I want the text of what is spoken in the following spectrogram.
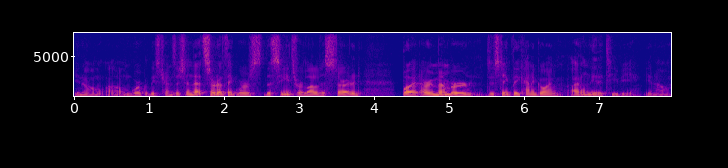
you know, um, work with these transitions? And that's sort of I think where the seeds where a lot of this started. But I remember distinctly kind of going, I don't need a TV, you know,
